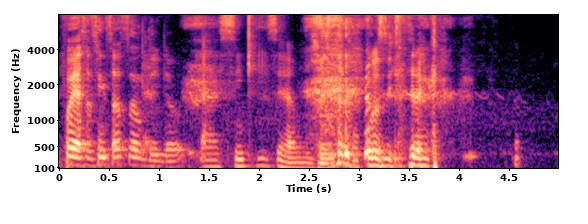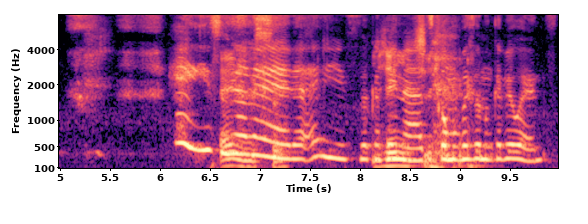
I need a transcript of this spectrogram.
Foi essa a sensação, entendeu? É assim que encerramos, gente. Com coisa que tranca. É isso, É isso. galera. É isso. Gente. como você nunca viu antes.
